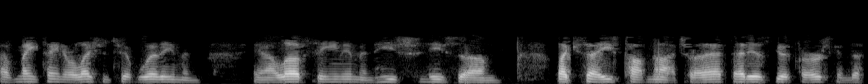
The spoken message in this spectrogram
I've maintained a relationship with him and and I love seeing him and he's he's um like you say he's top notch. So that that is good for Erskine to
